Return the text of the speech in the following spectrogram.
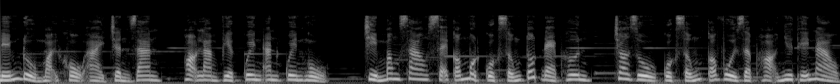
nếm đủ mọi khổ ải trần gian, họ làm việc quên ăn quên ngủ. Chỉ mong sao sẽ có một cuộc sống tốt đẹp hơn, cho dù cuộc sống có vùi dập họ như thế nào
